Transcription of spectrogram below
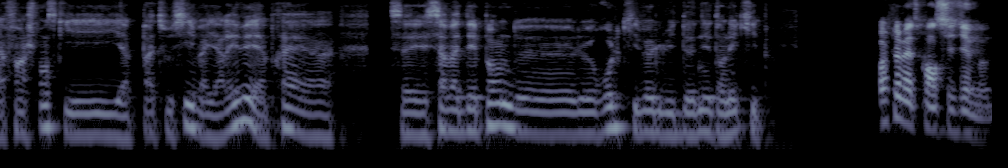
enfin, je pense qu'il n'y a pas de souci, il va y arriver. Après, euh, ça va dépendre de le rôle qu'ils veulent lui donner dans l'équipe. Moi, je le mettrai en sixième.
